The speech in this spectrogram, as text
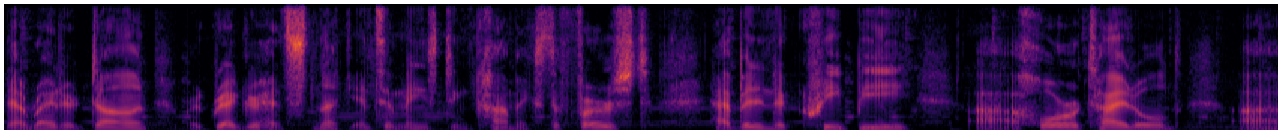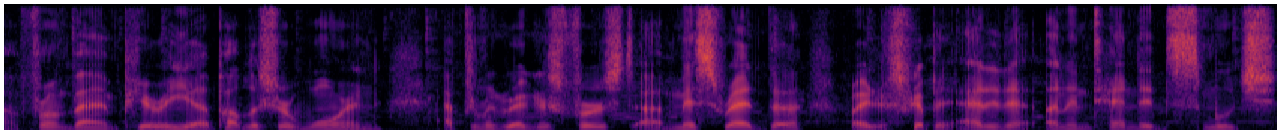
that writer Don McGregor had snuck into mainstream comics. The first had been in the creepy uh, horror titled uh, from Vampirella publisher Warren. After McGregor's first uh, misread the writer's script and added an unintended smooch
